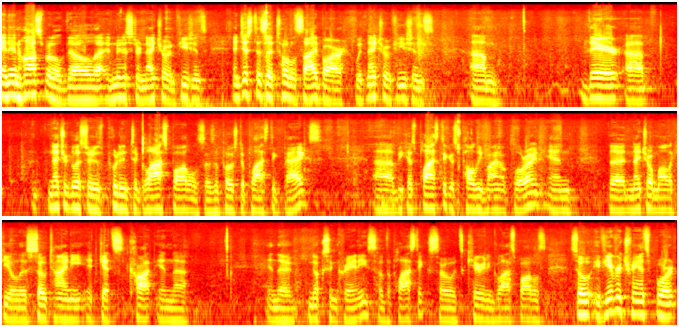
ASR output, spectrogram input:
and in hospital, they'll uh, administer nitro infusions. And just as a total sidebar, with nitro infusions, um, their uh, nitroglycerin is put into glass bottles as opposed to plastic bags uh, because plastic is polyvinyl chloride and the nitro molecule is so tiny it gets caught in the in the nooks and crannies of the plastic, so it's carried in glass bottles. So if you ever transport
